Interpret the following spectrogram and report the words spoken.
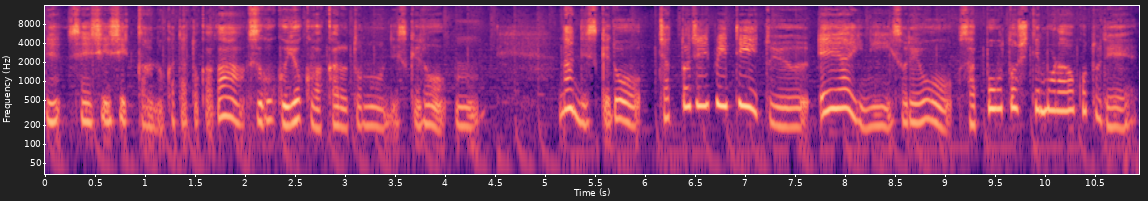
ね、精神疾患の方とかがすごくよくわかると思うんですけど、うん。なんですけど、チャット GPT という AI にそれをサポートしてもらうことで、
